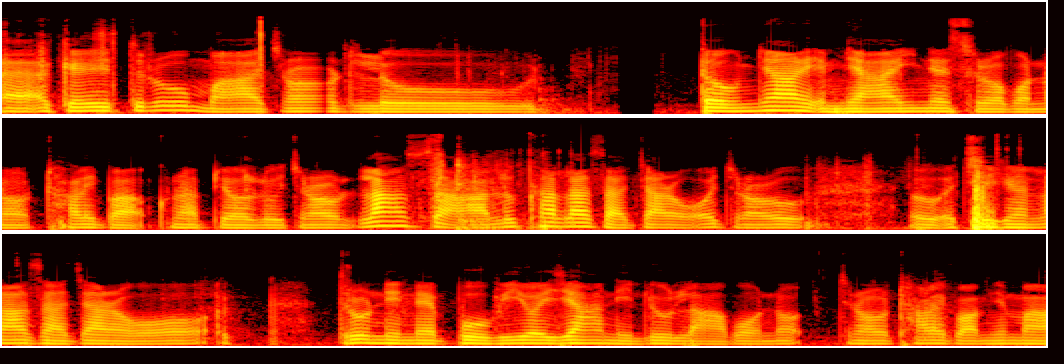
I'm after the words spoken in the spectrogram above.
အဲအကယ်၍သူတို့မှာကျွန်တော်ဒီလိုတုံညတွေအများကြီးနဲ့ဆိုတော့ပေါ့နော်ထားလိုက်ပါခုနပြောလို့ကျွန်တော်တို့လစာလုခလစာကြတော့ကျွန်တော်တို့ဟိုအခြေခံလစာကြတော့ သူတို့အနေနဲ့ပို့ပြီးတော့ရနေလို့လာပေါ့နော်ကျွန်တော်တို့ထားလိုက်ပါမြန်မာ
